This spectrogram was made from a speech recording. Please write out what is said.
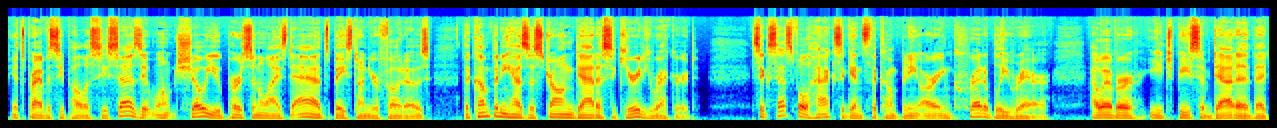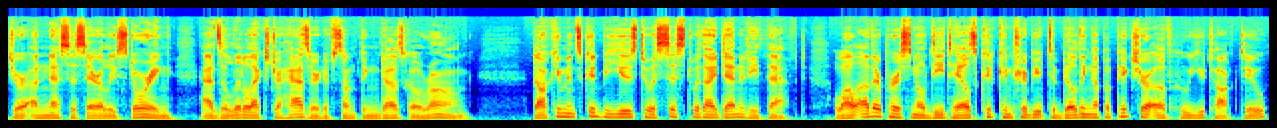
its privacy policy says it won't show you personalized ads based on your photos. The company has a strong data security record. Successful hacks against the company are incredibly rare. However, each piece of data that you're unnecessarily storing adds a little extra hazard if something does go wrong. Documents could be used to assist with identity theft, while other personal details could contribute to building up a picture of who you talk to,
